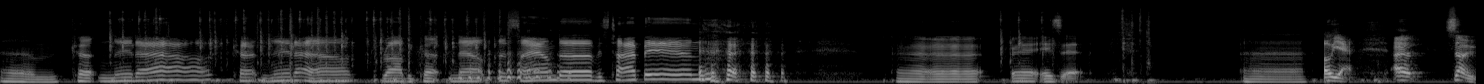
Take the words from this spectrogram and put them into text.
Um, Cutting it out, cutting it out. Robbie cutting out the sound of his typing. uh, where is it? Uh, oh, yeah. Uh, so,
